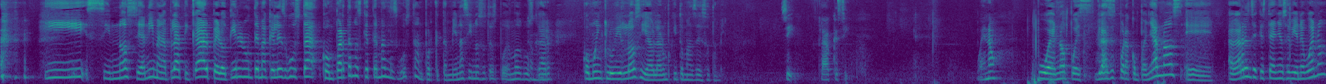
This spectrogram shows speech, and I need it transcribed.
y si no se animan a platicar, pero tienen un tema que les gusta, compártanos qué temas les gustan, porque también así nosotros podemos buscar también. cómo incluirlos y hablar un poquito más de eso también. Sí, claro que sí. Bueno. Bueno, pues gracias por acompañarnos. Eh, agárrense que este año se viene bueno,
